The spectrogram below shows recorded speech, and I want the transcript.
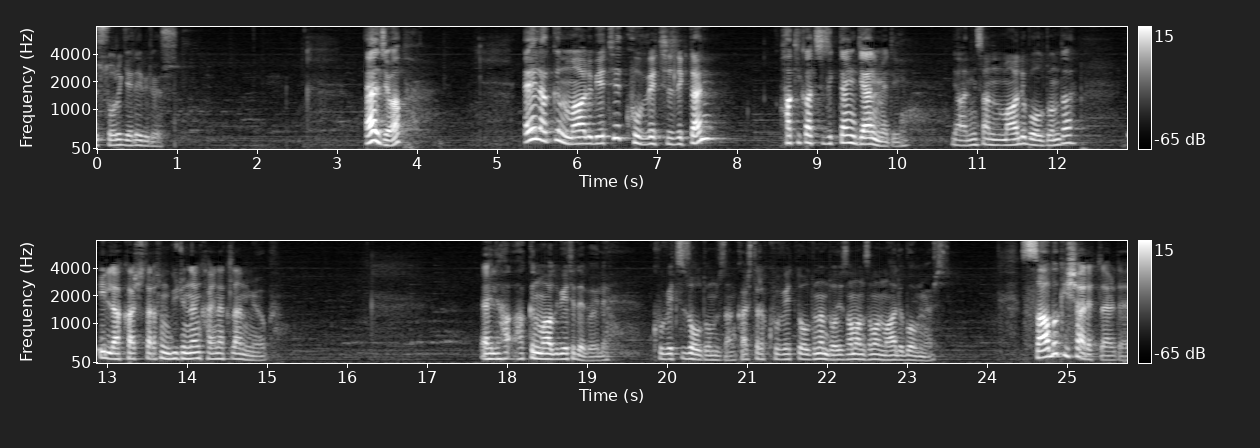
bir soru gelebiliyor. El cevap El hakkın mağlubiyeti kuvvetsizlikten, hakikatsizlikten gelmediği. Yani insan mağlup olduğunda illa karşı tarafın gücünden kaynaklanmıyor. Ehli hakkın mağlubiyeti de böyle. Kuvvetsiz olduğumuzdan, karşı taraf kuvvetli olduğundan dolayı zaman zaman mağlup olmuyoruz. Sabık işaretlerde,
